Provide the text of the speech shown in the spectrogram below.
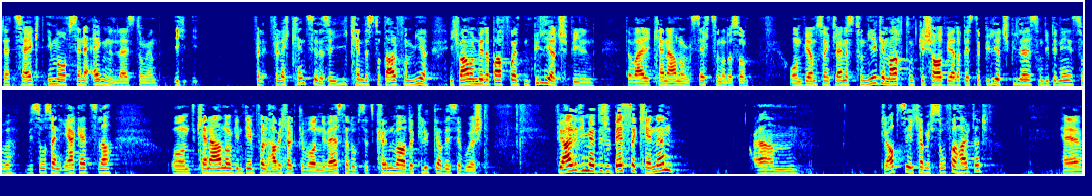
der zeigt immer auf seine eigenen Leistungen. Ich, vielleicht, vielleicht kennt ihr das, ich kenne das total von mir. Ich war mal mit ein paar Freunden Billard spielen. Da war ich, keine Ahnung, 16 oder so. Und wir haben so ein kleines Turnier gemacht und geschaut, wer der beste Billardspieler ist. Und ich bin eh sowieso so ein Ehrgeizler. Und keine Ahnung, in dem Fall habe ich halt gewonnen. Ich weiß nicht, ob es jetzt Können war oder Glück, aber ist ja wurscht. Für alle, die mich ein bisschen besser kennen, ähm, glaubt ihr, ich habe mich so verhalten? Hey,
